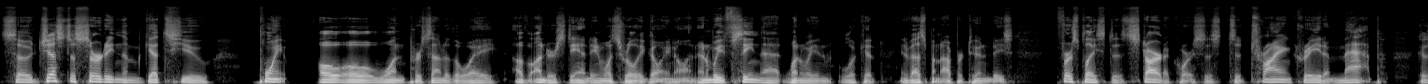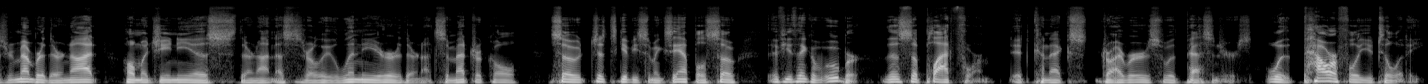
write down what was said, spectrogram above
So just asserting them gets you 0.001% of the way of understanding what's really going on. And we've seen that when we look at investment opportunities. First place to start, of course, is to try and create a map. Because remember, they're not homogeneous, they're not necessarily linear, they're not symmetrical. So, just to give you some examples, so if you think of Uber, this is a platform. It connects drivers with passengers with powerful utility,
